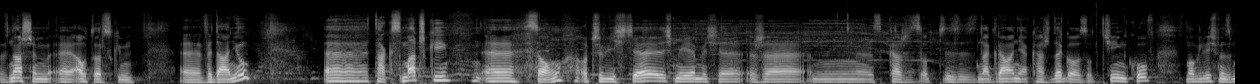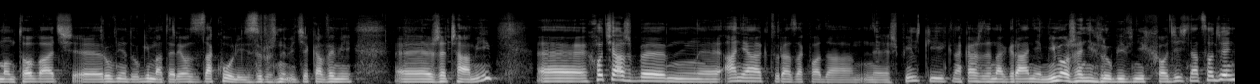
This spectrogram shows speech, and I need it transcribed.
w naszym autorskim wydaniu. E, tak, smaczki e, są, oczywiście. Śmiejemy się, że mm, z, każ- z, od- z nagrania każdego z odcinków moglibyśmy zmontować e, równie długi materiał z zakulis z różnymi ciekawymi e, rzeczami. E, chociażby mm, Ania, która zakłada e, szpilki na każde nagranie, mimo że nie lubi w nich chodzić na co dzień.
